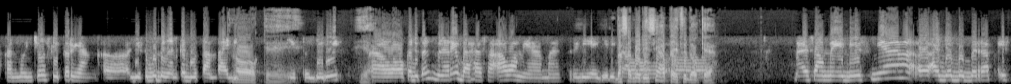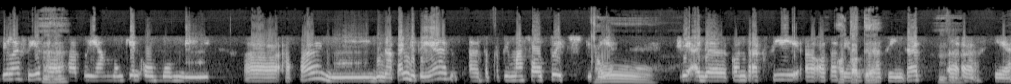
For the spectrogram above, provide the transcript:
akan muncul fitur yang eh, disebut dengan kedutan tadi. Oke. Gitu. Jadi Iya. kalau kedutan sebenarnya bahasa awam ya, Mas Ridi ya. Jadi Bahasa kalau, medisnya apa itu dok eh, ya? Bahasa medisnya eh, ada beberapa istilah sih. Salah Aha. satu yang mungkin umum di eh, apa digunakan gitu ya, eh, seperti muscle twitch gitu ya. Jadi ada kontraksi eh, otot, yang Otot ya. sangat singkat. Mhm. eh, eh, ya.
